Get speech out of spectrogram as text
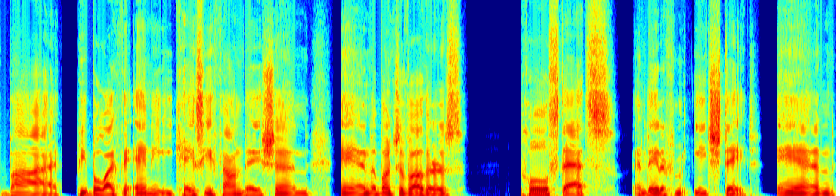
by people like the Annie E. Casey Foundation and a bunch of others pull stats and data from each state and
